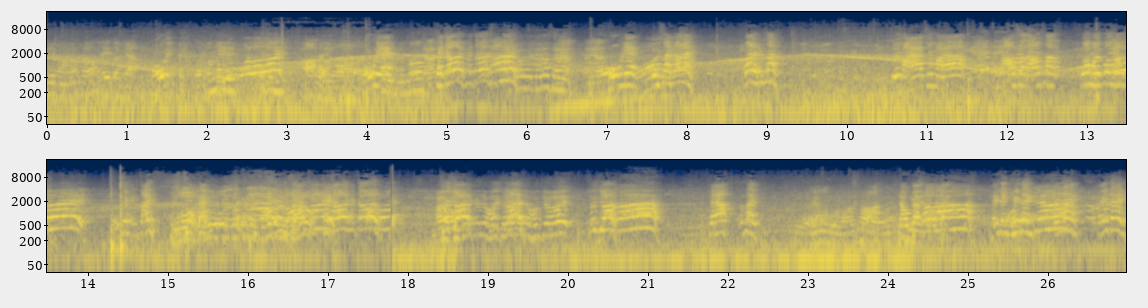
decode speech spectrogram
Đi con nhà. Cối. Con đi. Ôi ôi ôi. Cối vậy. Phải tới, phải tới thôi. Cối vậy. Cối sao đó này. Qua đây sao. Chơi mày à, chơi mày à. Áo sao, áo sao. Con ơi, con ơi. Cối vậy, tay. Phải tới, phải tới. Chơi chơi. Chơi chơi. Chơi chơi. Thế à, cái này. Đầu cạnh, đầu cạnh. Thấy đây, thấy đây, thấy đây, thấy đây,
